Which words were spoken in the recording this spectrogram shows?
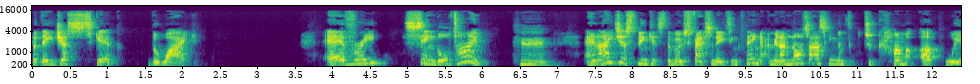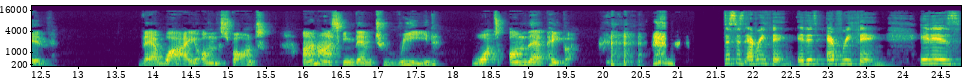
but they just skip the why. Every single time. Hmm. And I just think it's the most fascinating thing. I mean, I'm not asking them to come up with their why on the spot. I'm asking them to read what's on their paper. this is everything. It is everything. It is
